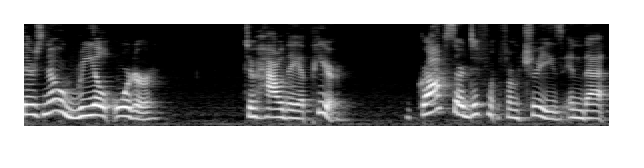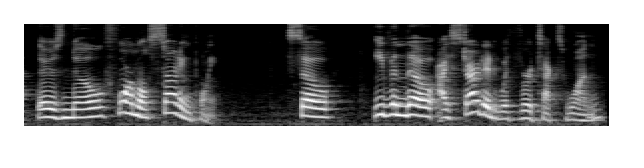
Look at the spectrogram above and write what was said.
there's no real order to how they appear. Graphs are different from trees in that there's no formal starting point. So even though I started with vertex 1,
